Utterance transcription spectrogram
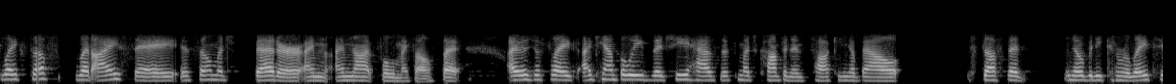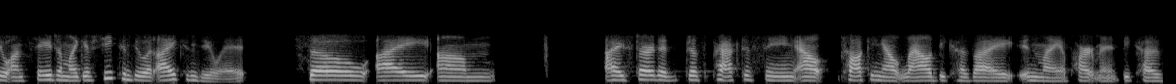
like stuff that I say is so much better. I'm I'm not full of myself, but I was just like I can't believe that she has this much confidence talking about stuff that nobody can relate to on stage. I'm like if she can do it, I can do it so I um I started just practicing out talking out loud because I in my apartment because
